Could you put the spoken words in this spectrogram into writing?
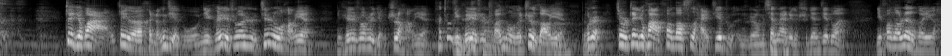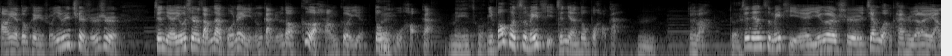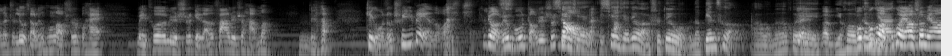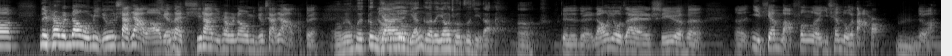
这句话这个很能解读，你可以说是金融行业，你可以说是影视行业，它就是你可以是传统的制造业，嗯不是，就是这句话放到四海皆准，你知道吗？现在这个时间阶段，你放到任何一个行业都可以说，因为确实是今年，尤其是咱们在国内，你能感觉到各行各业都不好干，没错，你包括自媒体今年都不好干，嗯，对吧？对今年自媒体一个是监管开始越来越严了，这六小龄童老师不还委托律师给咱们发律师函吗？嗯对吧？这个我能吹一辈子，我 六小龄童找律师谢告我们谢。谢谢六老师对我们的鞭策啊，我们会以后不不过不过也要说明啊，那篇文章我们已经下架了啊连带其他几篇文章我们已经下架了。对我们会更加严格的要求自己的，嗯，对对对，然后又在十一月份，呃，一天吧封了一千多个大号，嗯，对吧？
